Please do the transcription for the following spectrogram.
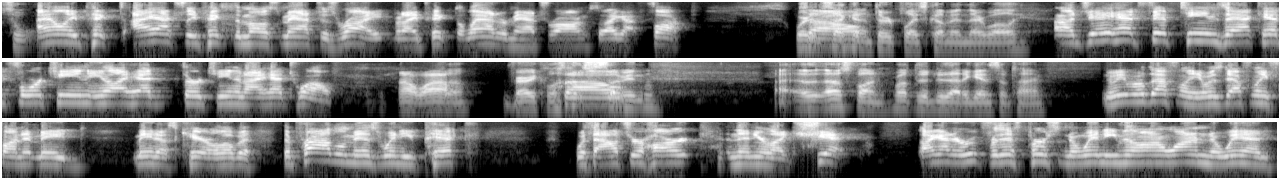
So I only picked. I actually picked the most matches right, but I picked the ladder match wrong, so I got fucked. where did So- second and third place come in there, Wally? Uh, Jay had 15, Zach had 14, Eli had 13, and I had 12. Oh wow. So, very close. So- I mean, uh, that was fun. We'll have to do that again sometime. We will definitely. It was definitely fun. It made made us care a little bit. The problem is when you pick without your heart, and then you're like, shit, I got to root for this person to win, even though I don't want him to win.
